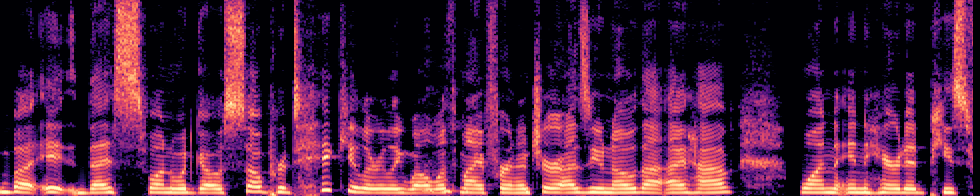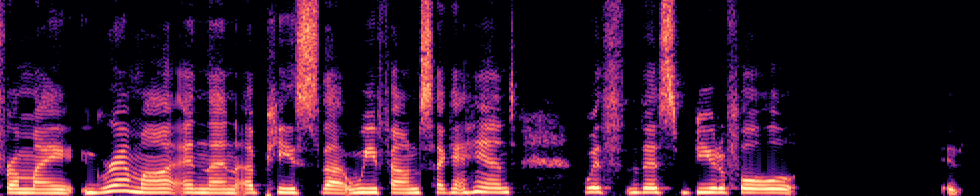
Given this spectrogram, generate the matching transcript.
but it this one would go so particularly well with my furniture as you know that i have one inherited piece from my grandma and then a piece that we found secondhand with this beautiful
